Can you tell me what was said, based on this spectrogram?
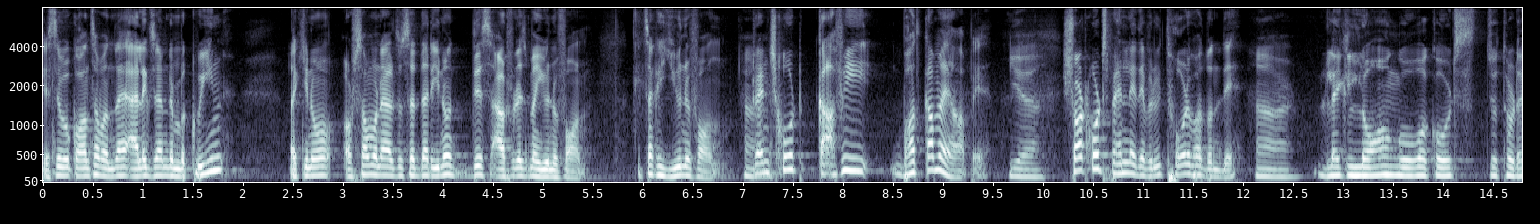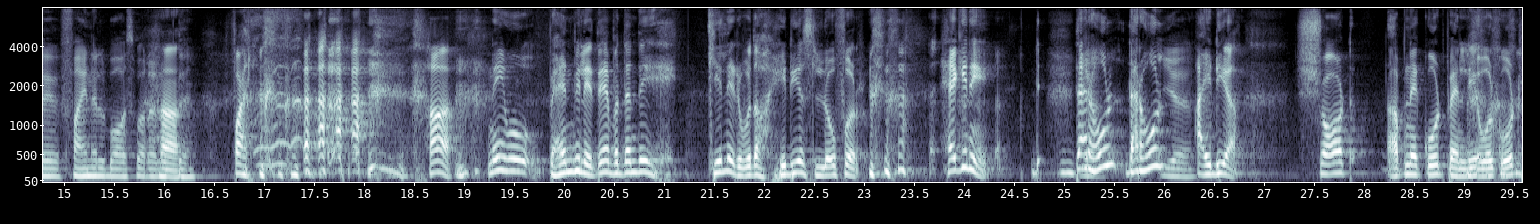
जैसे वो कौन सा बंदा है Alexander McQueen like you know और समन एल टू सदर you know this outfit is my uniform it's a uniform trench coat काफ़ी बहुत कम है यहाँ पे. शॉर्ट कोट्स पहन लेते फिर भी थोड़े बहुत बंदे. लाइक लॉन्ग ओवर कोट्स जो थोड़े फाइनल बॉस वाला हाँ. हाँ. नहीं वो पहन भी लेते हैं but they kill it with hideous loafer है कि नहीं? That whole that whole idea short आपने कोट पहन लिया ओवर कोट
